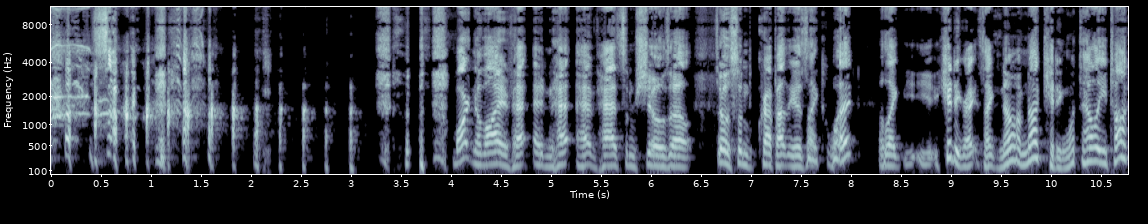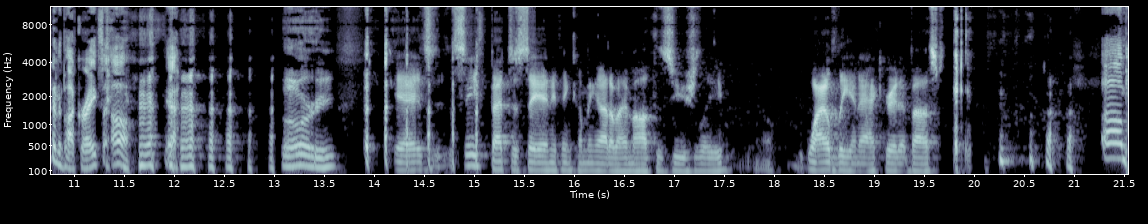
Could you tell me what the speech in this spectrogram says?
Sorry. Martin and I have, had, and ha- have had some shows out, throw some crap out there. It's like, what? I'm like, you're kidding, right? It's like, no, I'm not kidding. What the hell are you talking about, Greg? Like, oh, yeah. Sorry. yeah, it's a safe bet to say anything coming out of my mouth is usually you know, wildly inaccurate at best. Um,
